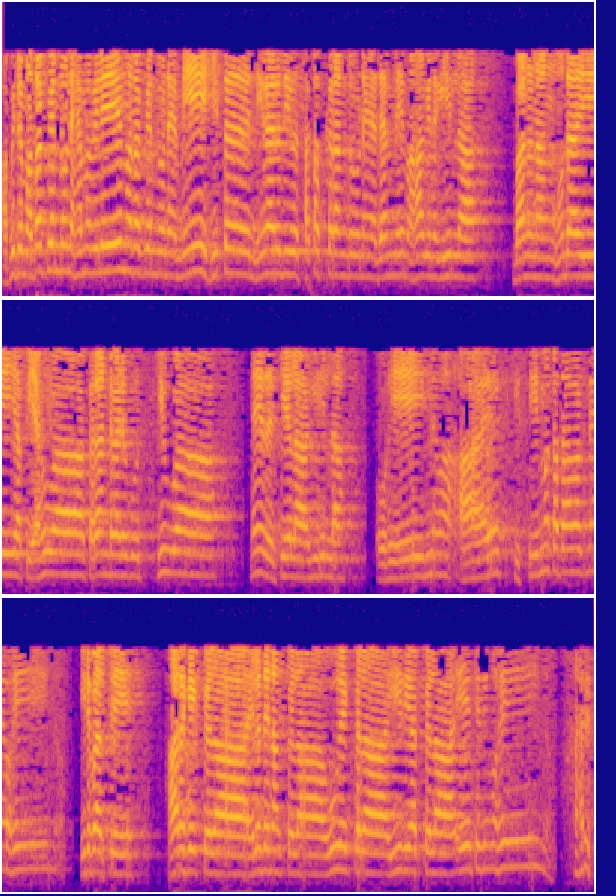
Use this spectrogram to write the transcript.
අපිට මතක් වෙන්න ඕනේ හැම වෙලේම මතක් වෙන්න ඕනේ මේ හිත નિවැරදිව සකස් කරන්න ඕනේ. දැන් මෙහෙම අහගෙන ගිහිල්ලා බනනම් හොඳයි අපි ඇහුවා කරන්න වැඩකුත් කිව්වා නේද කියලා ගිහිල්ලා ඔහේ ඉන්නවා ආය කිසිම කතාවක් නැහැ ඔහේ ඉන්නවා. ඊට පස්සේ හරකෙක් වෙලා එළදෙනක් වෙලා ඌරෙක් වෙලා ඊරියක් වෙලා ඒත් ඉතින් ඔහේ ඉන්නවා. හරිද?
